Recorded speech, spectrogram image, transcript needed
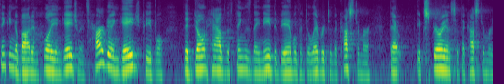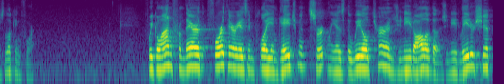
thinking about employee engagement. It's hard to engage people that don't have the things they need to be able to deliver to the customer that experience that the customer is looking for. If we go on from there, the fourth area is employee engagement. Certainly, as the wheel turns, you need all of those. You need leadership,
